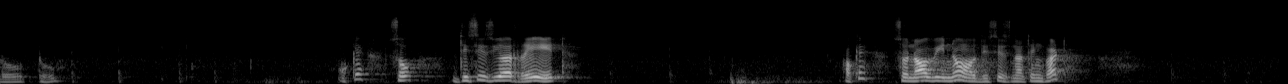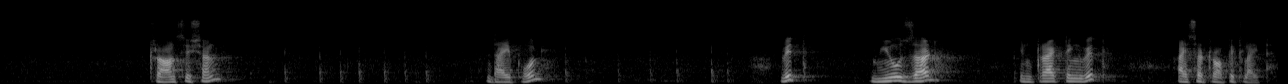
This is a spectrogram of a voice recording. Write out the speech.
rho 2 okay. So, this is your rate okay. So, now we know this is nothing but transition dipole with mu z interacting with isotropic light.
